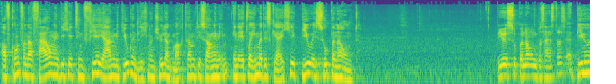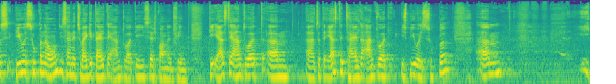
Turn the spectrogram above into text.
aufgrund von Erfahrungen, die ich jetzt in vier Jahren mit Jugendlichen und Schülern gemacht habe. Die sagen in, in etwa immer das Gleiche, Bio ist super, na und. Bio ist super, na und, was heißt das? Bio, Bio ist super, na und ist eine zweigeteilte Antwort, die ich sehr spannend finde. Die erste Antwort, ähm, also der erste Teil der Antwort ist Bio ist super. Ähm, ich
